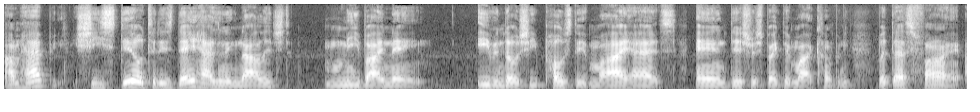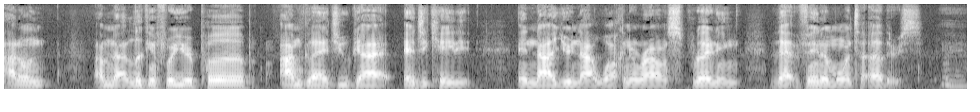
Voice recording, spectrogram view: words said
I'm happy. She still to this day hasn't acknowledged me by name, even though she posted my hats and disrespected my company. But that's fine. I don't, I'm not looking for your pub. I'm glad you got educated and now you're not walking around spreading that venom onto others. Mm.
